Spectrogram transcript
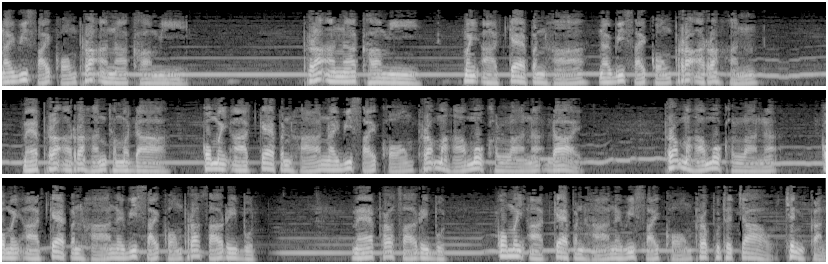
ในวิสัยของพระอนาคามี พระอนาคามีไม่อาจแก้ปัญหาในวิสัยของพระอรหันต์แม้พระอรหันต์ธรรมดาก็ไม่อาจแก้ปัญหาในวิสัยของพระมหาโมคคลานะได้ พระมหาโมคคลานะก็ไม่อาจแก้ปัญหาในวิสัยของพระสารีบุตร แม้พระสารีบุตรก็ไม่อาจแก้ปัญหาในวิสัยของพระพุทธเจ้าเช่นกัน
